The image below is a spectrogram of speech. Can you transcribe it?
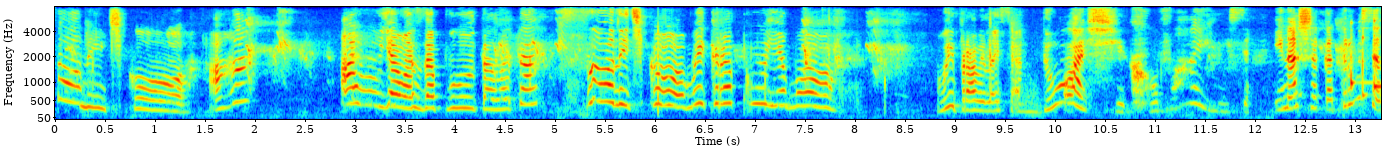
Сонечко. Ага. А я вас заплутала, так? Сонечко, ми крокуємо. Виправилася дощик, ховаємося. І наша катруся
